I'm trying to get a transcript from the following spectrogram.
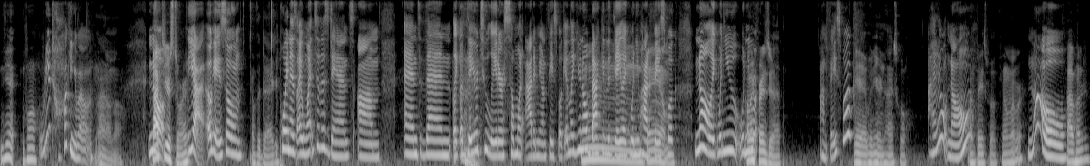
Yeah, well, What are you talking about? I don't know. No. Back to your story yeah. Okay. So of the dagger. point is, I went to this dance. Um, and then like a day or two later, someone added me on Facebook. And like you know, back in the day, like when you had Mm, damn. Facebook. No, like when you when How you many were friends you have? on Facebook. Yeah, when you're in high school I don't know. on Facebook. You don't remember? No, Five hundred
